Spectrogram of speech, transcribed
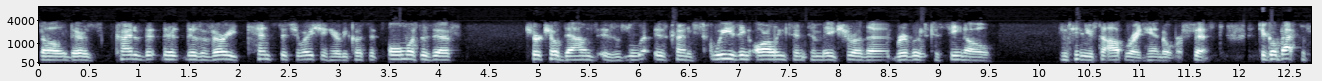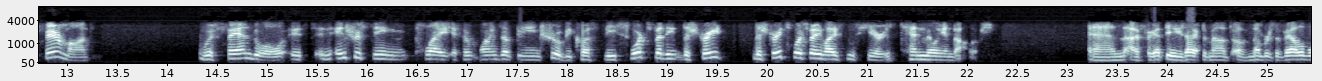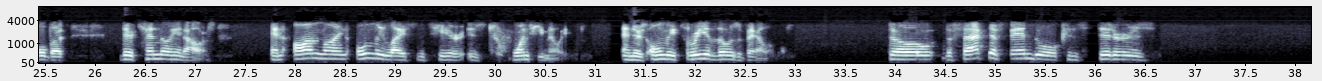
So there's kind of there's a very tense situation here because it's almost as if Churchill Downs is is kind of squeezing Arlington to make sure that Rivers Casino continues to operate hand over fist. To go back to Fairmount, with FanDuel, it's an interesting play if it winds up being true because the sports betting, the straight, the straight sports betting license here is ten million dollars, and I forget the exact amount of numbers available, but they're ten million dollars. An online only license here is twenty million, and there's only three of those available. So the fact that FanDuel considers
